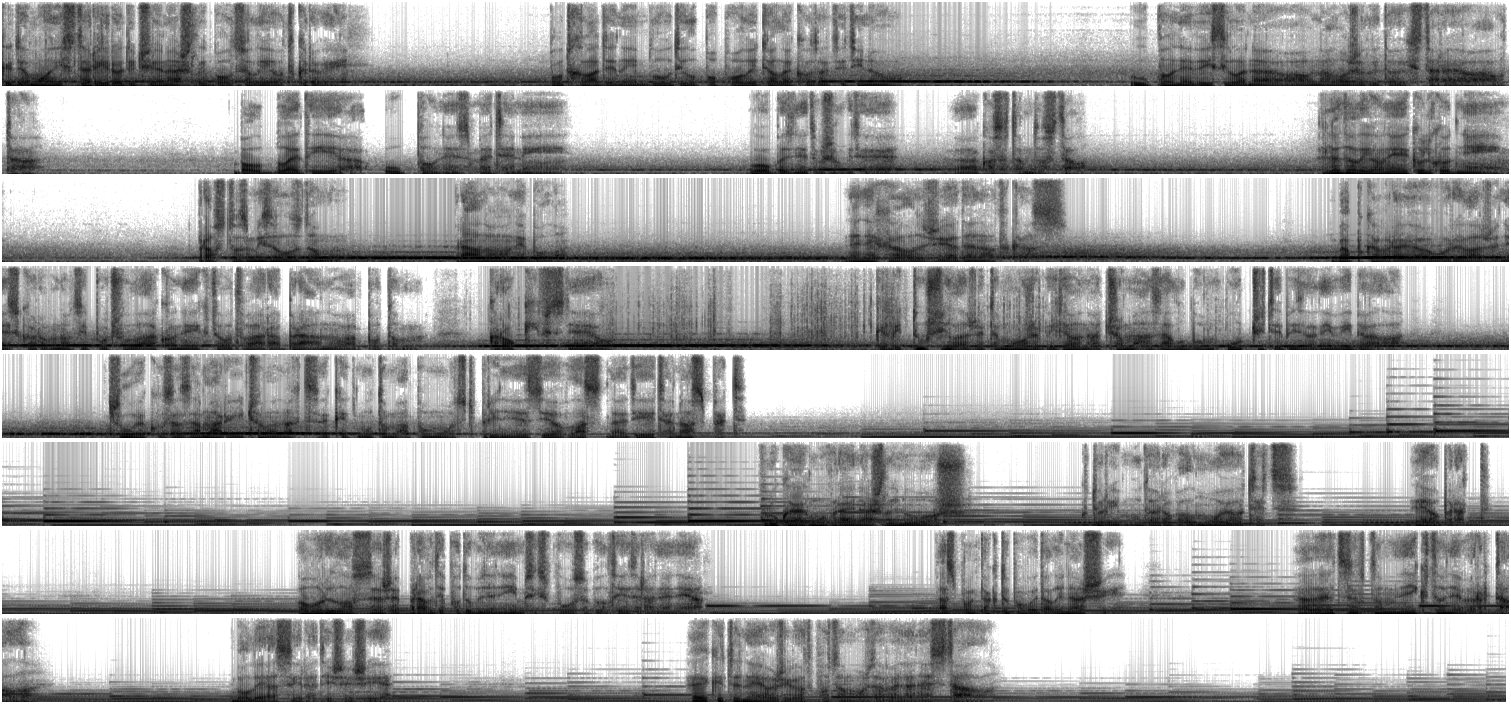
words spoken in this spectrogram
Keď ho moji starí rodičia našli, bol celý od krvi. Podchladený blúdil po poli ďaleko za dedinou. Úplne vysileného ho naložili do ich starého auta. Bol bledý a úplne zmetený. Vôbec netušil, kde je a ako sa tam dostal. Hľadali ho niekoľko dní. Prosto zmizol z domu. Ráno ho nebolo. Nenechal žiaden odkaz. Babka vraj hovorila, že neskoro v noci počula, ako niekto otvára bránu a potom kroky v snehu. Keby tušila, že to môže byť ona, čo má za ľubom, určite by za ním vybala. Človeku sa zamarí, čo ona chce, keď mu to má pomôcť priniesť jeho vlastné dieťa naspäť. Našli nôž, ktorý mu daroval môj otec, jeho brat. Hovorilo sa, že pravdepodobne ním si spôsobil tie zranenia. Aspoň takto povedali naši. A veď sa v tom nikto nevrtal. Boli asi radi, že žije. Hej, keď ten jeho život potom už za veľa nestal.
